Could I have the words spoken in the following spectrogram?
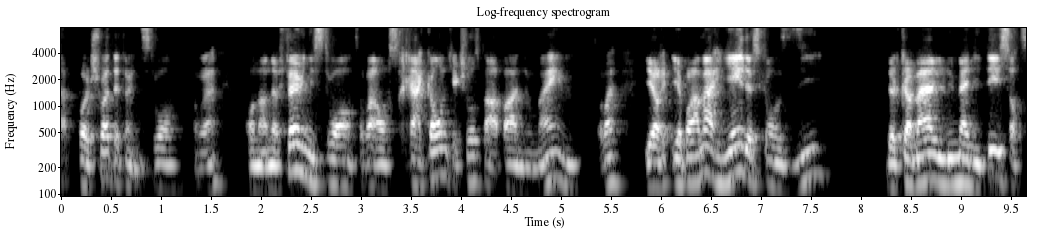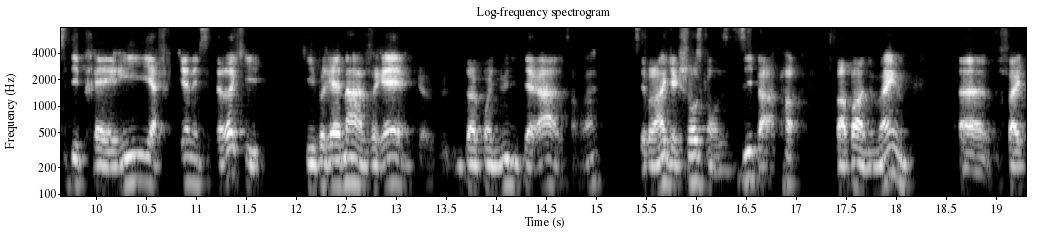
n'a pas le choix d'être une histoire. On en a fait une histoire. tu vois. On se raconte quelque chose par rapport à nous-mêmes. tu vois. Il n'y a, il y a probablement rien de ce qu'on se dit de comment l'humanité est sortie des prairies africaines, etc., qui est, qui est vraiment vrai d'un point de vue littéral. tu vois. C'est vraiment quelque chose qu'on se dit par rapport, par rapport à nous-mêmes. Euh, fait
